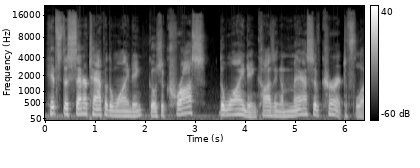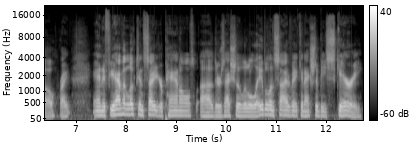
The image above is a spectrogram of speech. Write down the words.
Hits the center tap of the winding, goes across the winding, causing a massive current to flow, right? And if you haven't looked inside your panels, uh, there's actually a little label inside of it. It can actually be scary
